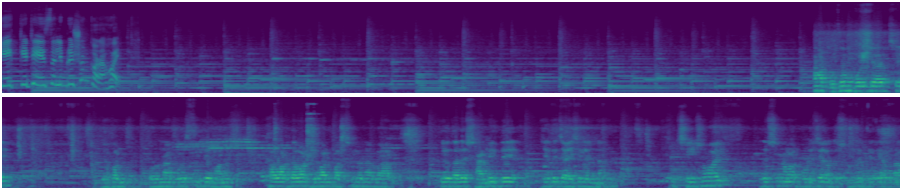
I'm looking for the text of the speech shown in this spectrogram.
কেক কেটে সেলিব্রেশন করা হয়। আমার প্রথম পরিচয় হচ্ছে যখন করোনা পরিস্থিতিতে মানুষ খাবার দাবার জোগান পাচ্ছিল না বা কেউ তাদের সান্নিধ্যে যেতে চাইছিলেন না সেই সময় ওদের সঙ্গে আমার পরিচয় ওদের সঙ্গে থেকে আমরা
